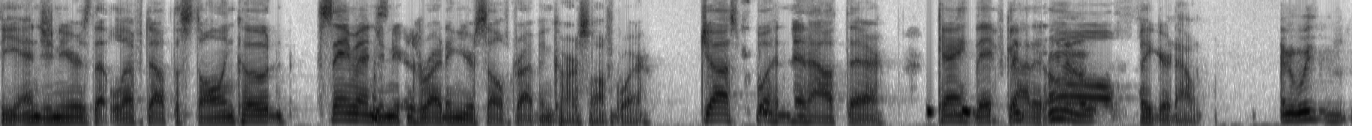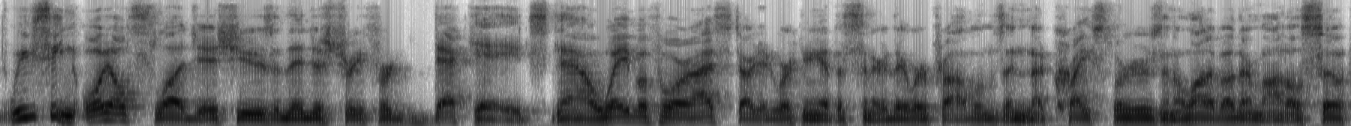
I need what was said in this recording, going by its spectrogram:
the engineers that left out the stalling code, same engineers writing your self-driving car software. Just putting it out there. Okay, they've got it all figured out. And we we've seen oil sludge issues in the industry for decades now. Way before I started working at the center, there were problems in the Chryslers and a lot of other models. So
